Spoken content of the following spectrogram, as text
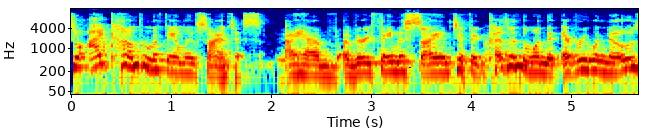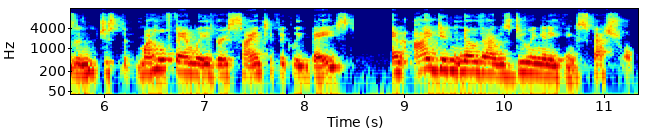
So I come from a family of scientists. I have a very famous scientific cousin, the one that everyone knows, and just my whole family is very scientifically based. And I didn't know that I was doing anything special.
